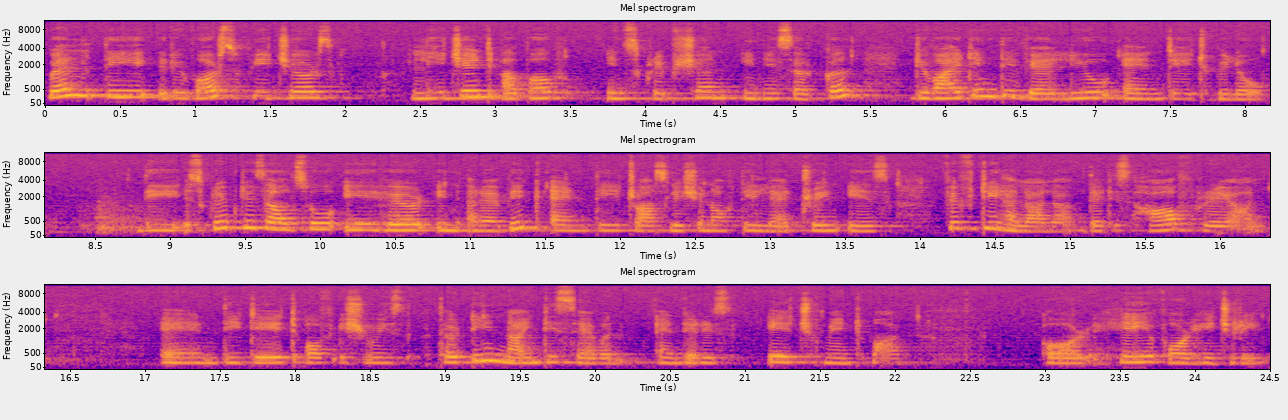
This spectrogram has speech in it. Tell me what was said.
Well, the reverse features legend above inscription in a circle dividing the value and date below. The script is also here in Arabic and the translation of the lettering is 50 halala, that is half real. And the date of issue is 1397 and there is H mint mark or Hay for Hijri.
